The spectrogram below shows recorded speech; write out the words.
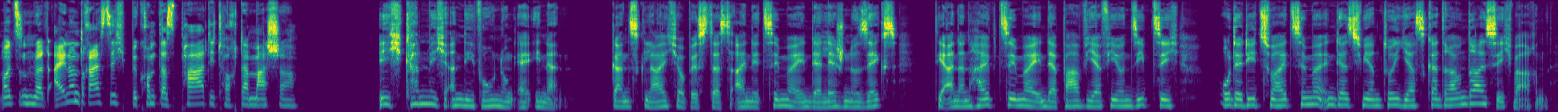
1931 bekommt das Paar die Tochter Mascha. Ich kann mich an die Wohnung erinnern. Ganz gleich, ob es das eine Zimmer in der Leżno 6, die eineinhalb Zimmer in der Pavia 74 oder die zwei Zimmer in der Sviantojaska 33 waren –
